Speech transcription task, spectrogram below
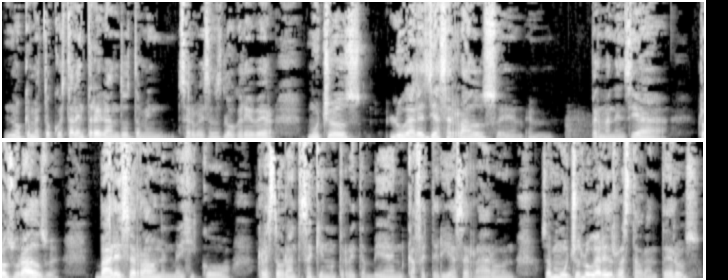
lo que me tocó estar entregando también cervezas, logré ver muchos lugares ya cerrados en permanencia clausurados. Bares cerraron en México, restaurantes aquí en Monterrey también, cafeterías cerraron, o sea, muchos lugares restauranteros,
